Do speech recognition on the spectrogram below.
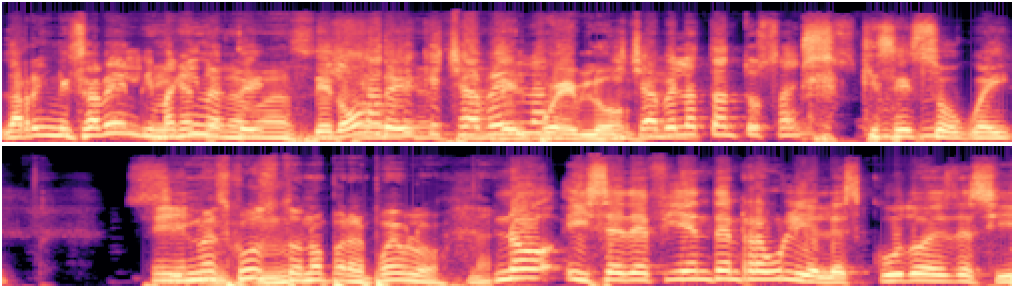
La reina Isabel, imagínate, ¿de dónde? Que Chabela, Del pueblo. Y Chabela tantos años. ¿Qué es eso, güey? Sí, no es justo, ¿no? Para el pueblo. No, y se defienden, Raúl, y el escudo es decir,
